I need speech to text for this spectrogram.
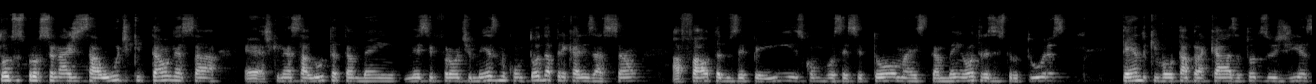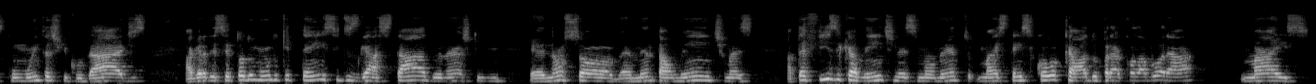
todos os profissionais de saúde que estão nessa, é, acho que nessa luta também, nesse fronte, mesmo com toda a precarização, a falta dos EPIs, como você citou, mas também outras estruturas, tendo que voltar para casa todos os dias com muitas dificuldades. Agradecer todo mundo que tem se desgastado, né? Acho que é, não só é, mentalmente, mas até fisicamente nesse momento, mas tem se colocado para colaborar mais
